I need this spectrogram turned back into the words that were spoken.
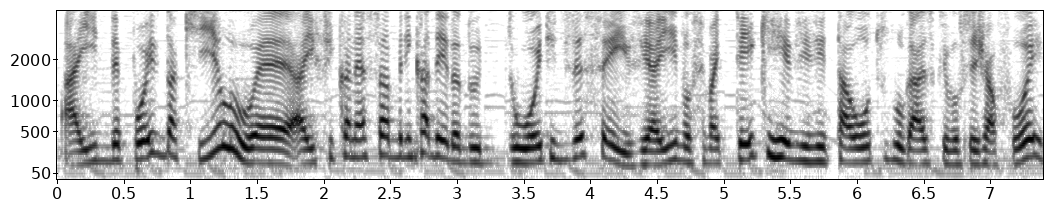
Aí depois daquilo, é, aí fica nessa brincadeira do, do 8 e 16. E aí você vai ter que revisitar outros lugares que você já foi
